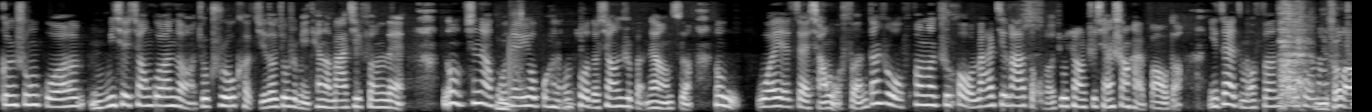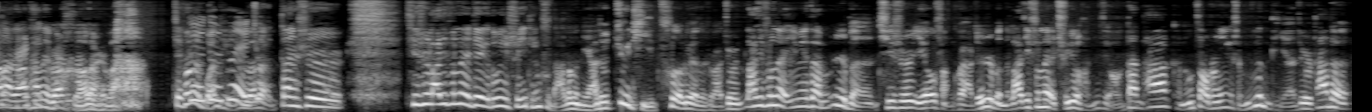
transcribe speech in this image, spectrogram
跟生活密切相关的，就触手可及的，就是每天的垃圾分类。那现在国内又不可能做的像日本那样子，那我也在想我分，但是我分了之后，垃圾拉走了，就像之前上海报的，你再怎么分，到时候你分完了，然后他那边合了是吧？这方面管挺多的，但是其实垃圾分类这个东西是一挺复杂的问题啊。就具体策略的是吧？就是垃圾分类，因为在日本其实也有反馈啊，就日本的垃圾分类持续了很久，但它可能造成一个什么问题啊？就是它的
